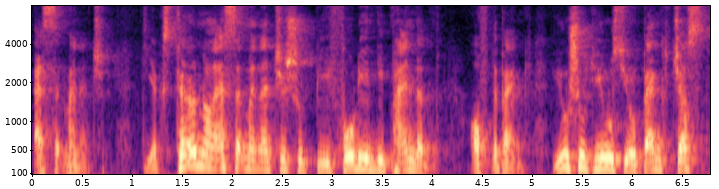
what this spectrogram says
asset manager. The external asset manager should be fully independent of the bank. You should use your bank just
